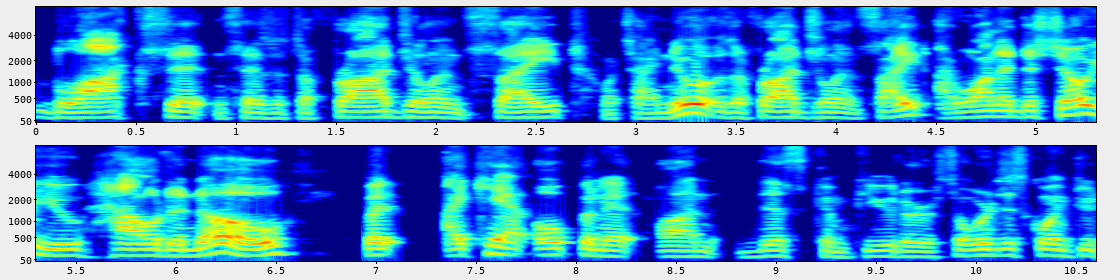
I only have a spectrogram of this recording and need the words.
blocks it and says it's a fraudulent site, which I knew it was a fraudulent site. I wanted to show you how to know, but I can't open it on this computer. So we're just going to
